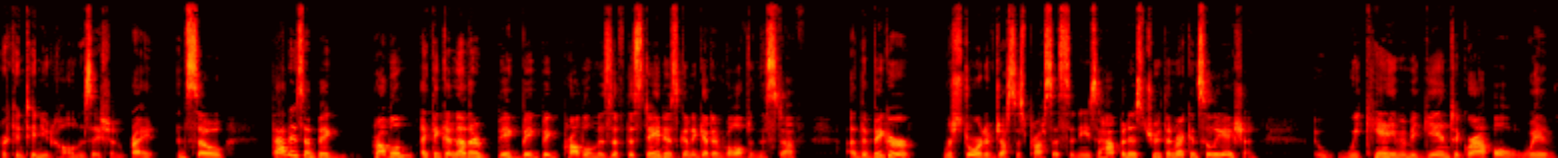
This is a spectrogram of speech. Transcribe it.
or continued colonization, right? And so that is a big problem. I think another big, big, big problem is if the state is going to get involved in this stuff, uh, the bigger restorative justice process that needs to happen is truth and reconciliation. We can't even begin to grapple with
